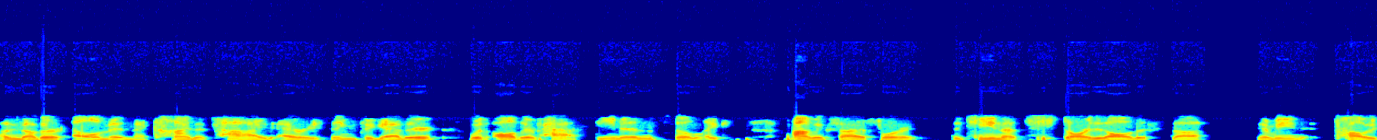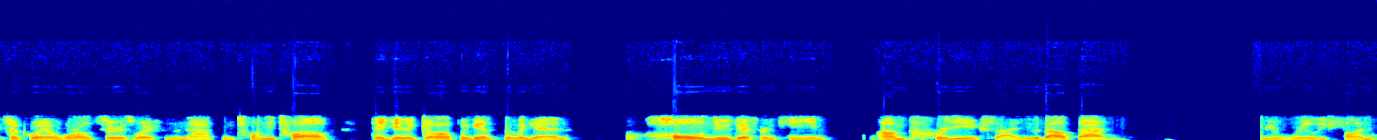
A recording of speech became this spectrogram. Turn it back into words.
another element that kind of tied everything together with all their past demons. So like, I'm excited for it. The team that started all this stuff, I mean, probably took away a World Series away from the Nats in 2012. They get to go up against them again, whole new different team. I'm pretty excited about that. It'll be a really fun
